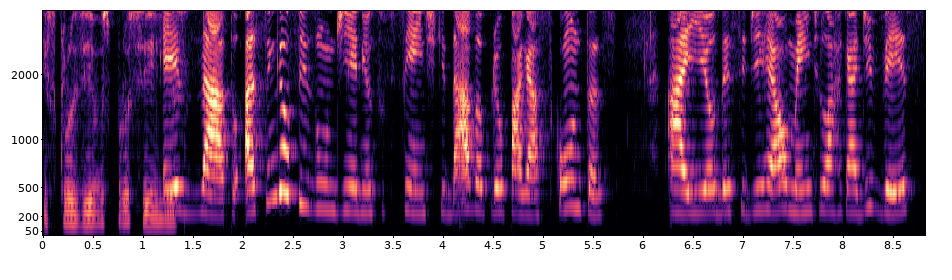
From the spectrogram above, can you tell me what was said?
exclusivos para os cílios. Exato. Assim que eu fiz um dinheirinho suficiente que dava para eu pagar as contas, aí eu decidi realmente largar de vez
